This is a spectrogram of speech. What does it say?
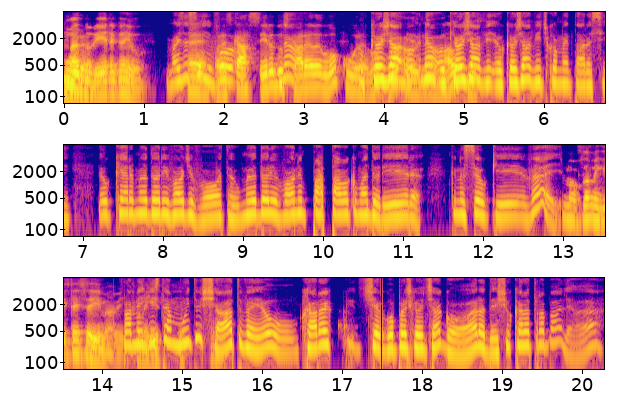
Loucura. Madureira ganhou. Mas É, assim, parece vou- que a cera dos caras é loucura. o que eu já, mesmo, não, é o que eu já vi, o que eu já vi de comentário assim, eu quero meu Dorival de volta. O meu Dorival não empatava com o Madureira, que não sei o quê, velho. Mas o flamenguista é isso aí, meu amigo. Flamenguista é muito chato, velho. O cara chegou praticamente agora, deixa o cara trabalhar.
